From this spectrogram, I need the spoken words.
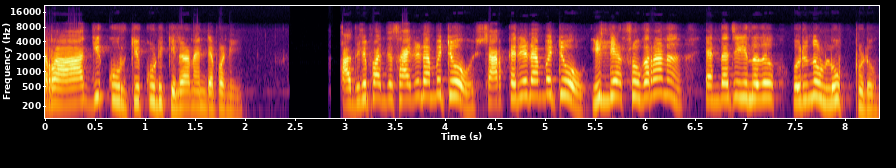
റാഗി കുറുക്കി കുടിക്കലാണ് എന്റെ പണി. അതിൽ പഞ്ചസാര ഇടാൻ പറ്റുമോ? ശർക്കര ഇടാൻ പറ്റുമോ? ഇല്ല ഷുഗറാണ്. എന്താ ചെയ്യുന്നത്? ഒരു നുള്ളു ഉപ്പിടും.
